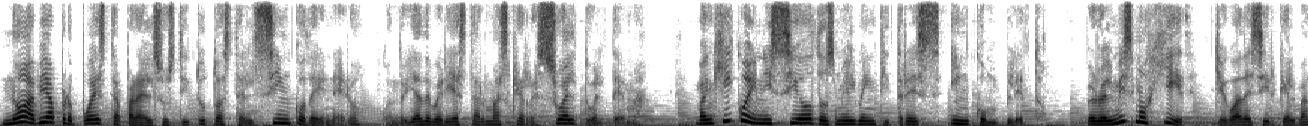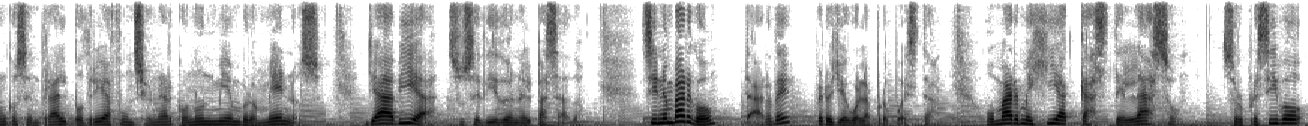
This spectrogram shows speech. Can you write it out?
no había propuesta para el sustituto hasta el 5 de enero, cuando ya debería estar más que resuelto el tema. Banjico inició 2023 incompleto, pero el mismo Heath llegó a decir que el Banco Central podría funcionar con un miembro menos. Ya había sucedido en el pasado. Sin embargo, tarde, pero llegó la propuesta. Omar Mejía Castelazo, sorpresivo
